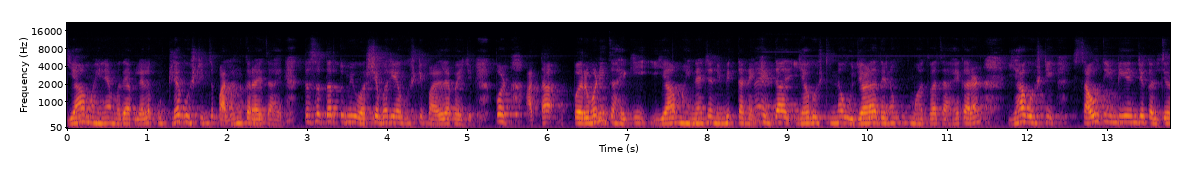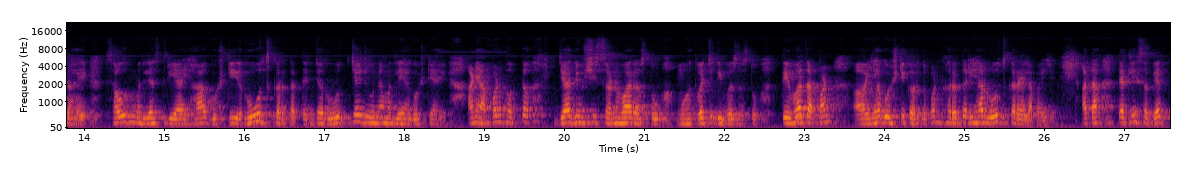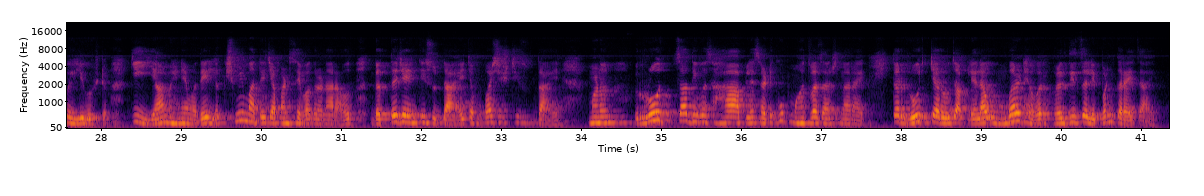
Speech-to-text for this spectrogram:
या महिन्यामध्ये आपल्याला कुठल्या गोष्टींचं पालन करायचं आहे? तसं तर तुम्ही वर्षभर या गोष्टी पाळल्या पाहिजे. पण आता पर्वणीच आहे की या महिन्याच्या निमित्ताने एकदा या गोष्टींना उजाळा देणं खूप महत्त्वाचं आहे. कारण ह्या गोष्टी साऊथ इंडियन जे कल्चर आहे साऊथमधल्या स्त्रिया ह्या गोष्टी रोज करतात. त्यांच्या रोजच्या जीवनामधल्या ह्या गोष्टी आहे. आणि आपण फक्त ज्या दिवशी सणवार असतो महत्त्वाचे दिवस असतो. तेव्हाच आपण ह्या गोष्टी करतो. पण खरं तर ह्या रोज करायला पाहिजे. आता त्यातली सगळ्यात पहिली गोष्ट की या महिन्यामध्ये लक्ष्मी मातेची आपण सेवा करणार आहोत. दत्त जयंतीसुद्धा आहे चंपाषष्ठीसुद्धा आहे. म्हणून रोजचा दिवस हा आपल्यासाठी खूप महत्त्वाचा असणार आहे. तर रोजच्या रोज आपल्याला उंबरठ्यावर हळदीचं लेपन करायचं आहे.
